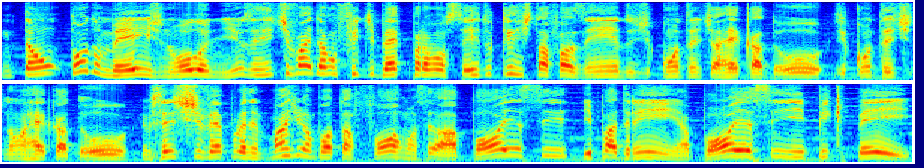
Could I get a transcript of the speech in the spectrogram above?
Então, todo mês no Holo News, a gente vai dar um feedback para vocês do que a gente está fazendo, de quanto a gente arrecadou, de quanto a gente não arrecadou. E se a gente tiver, por exemplo, mais de uma plataforma, sei lá, apoia-se e padrinho, apoia-se e PicPay.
